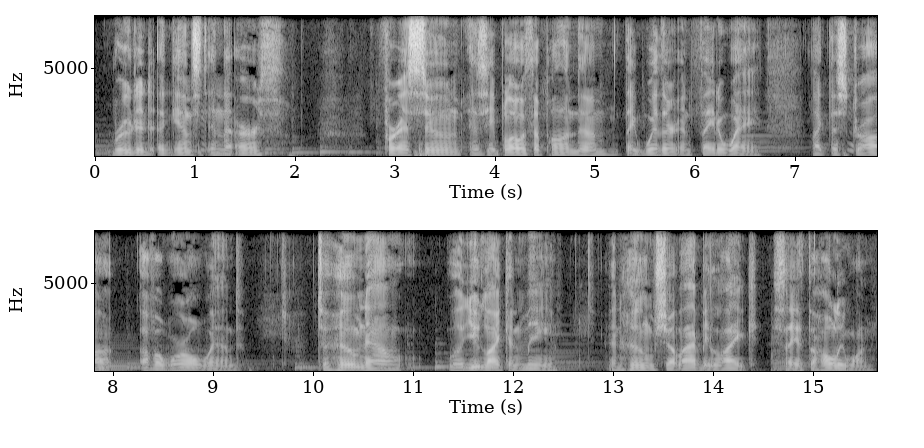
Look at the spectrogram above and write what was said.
rooted against in the earth. For as soon as he bloweth upon them, they wither and fade away, like the straw of a whirlwind. To whom now will you liken me? And whom shall I be like, saith the Holy One?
